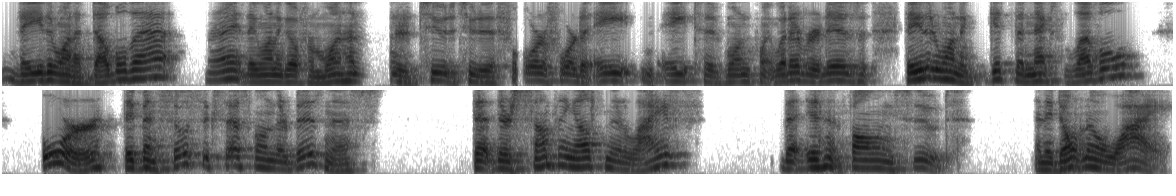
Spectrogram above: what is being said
they either want to double that right? They want to go from 100 to 2 to 2 to 4 to 4 to 8, 8 to 1 point, whatever it is. They either want to get the next level or they've been so successful in their business that there's something else in their life that isn't following suit and they don't know why.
